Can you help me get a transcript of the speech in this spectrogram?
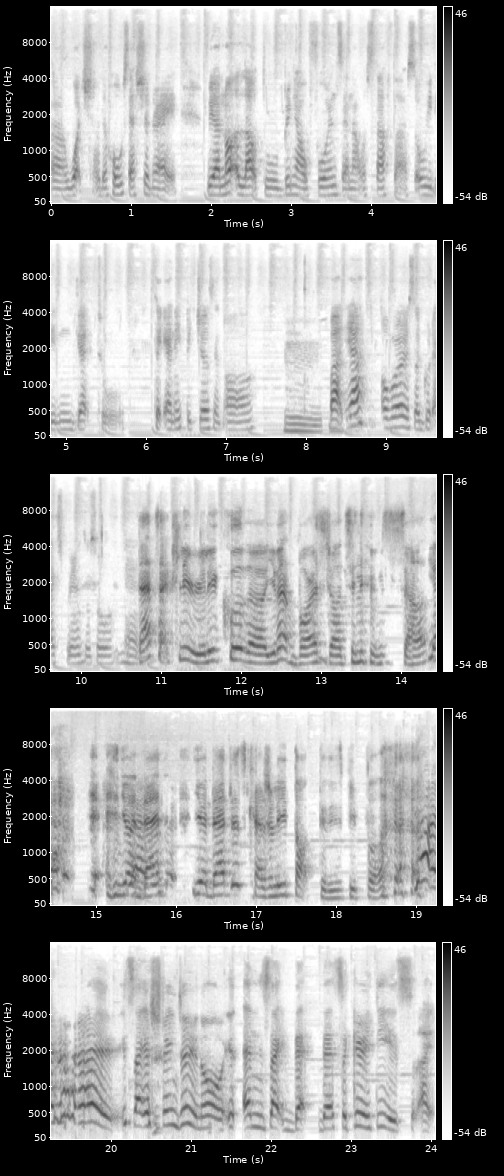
uh, watch the whole session right we are not allowed to bring our phones and our stuff lah, so we didn't get to take any pictures and all Hmm. but yeah overall it's a good experience also and That's actually really cool though. You met Boris Johnson himself, yeah and your yeah, dad, your dad just casually talked to these people. yeah I know right it's like a stranger you know it, and it's like that that security is like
